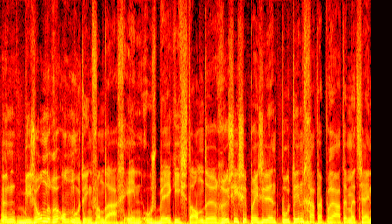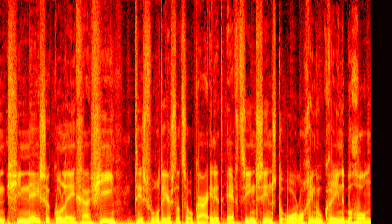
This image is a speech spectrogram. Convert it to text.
Een bijzondere ontmoeting vandaag in Oezbekistan. De Russische president Poetin gaat daar praten met zijn Chinese collega Xi. Het is voor het eerst dat ze elkaar in het echt zien sinds de oorlog in Oekraïne begon.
